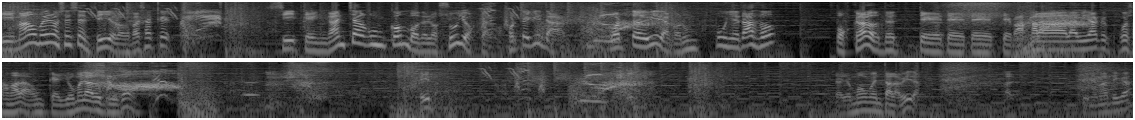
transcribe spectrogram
Sí, más o menos es sencillo. Lo que pasa es que si te engancha algún combo de los suyos, que a lo mejor te quita cuarto de vida con un puñetazo, pues claro, te, te, te, te- baja la, vida, que cosa mala, aunque yo me la he duplicado. O sea, yo me aumenta la vida. Vale. Cinemática.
